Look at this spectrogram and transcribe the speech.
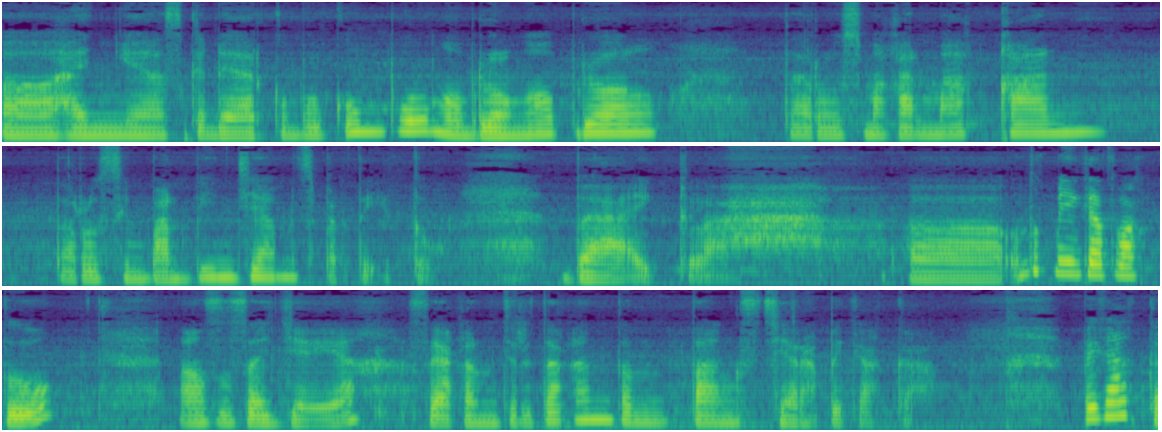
uh, hanya sekedar kumpul-kumpul ngobrol-ngobrol terus makan-makan terus simpan pinjam seperti itu baiklah uh, untuk meningkat waktu langsung saja ya saya akan menceritakan tentang sejarah PKK PKK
